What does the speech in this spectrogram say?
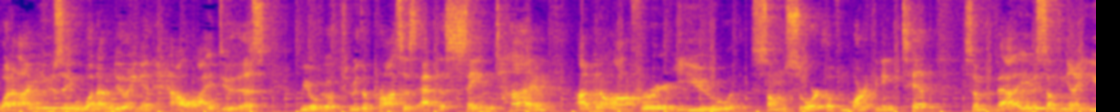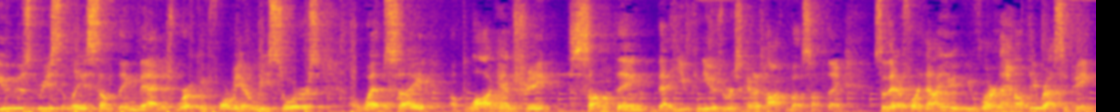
what I'm using, what I'm doing, and how I do this. We will go through the process. At the same time, I'm gonna offer you some sort of marketing tip, some value, something I used recently, something that is working for me, a resource, a website, a blog entry, something that you can use. We're just gonna talk about something. So therefore, now you, you've learned a healthy recipe,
